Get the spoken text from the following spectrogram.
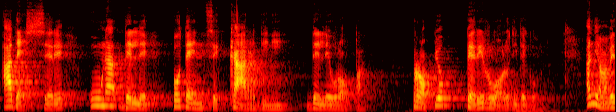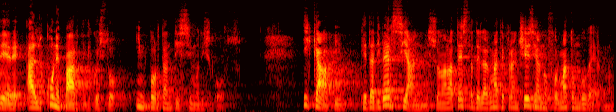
ad essere una delle potenze cardini dell'Europa, proprio per il ruolo di De Gaulle. Andiamo a vedere alcune parti di questo importantissimo discorso. I capi, che da diversi anni sono alla testa delle armate francesi, hanno formato un governo.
